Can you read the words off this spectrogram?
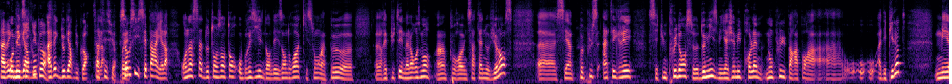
Avec deux gardes du corps. Avec deux gardes du corps. Ça, c'est sûr. Ça aussi, c'est pareil. Alors, on a ça de temps en temps au Brésil, dans des endroits qui sont un peu euh, euh, réputés, malheureusement, hein, pour une certaine violence. Euh, c'est un peu plus intégré. C'est une prudence de mise, mais il n'y a jamais eu de problème non plus par rapport à, à, des pilotes. Mais,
